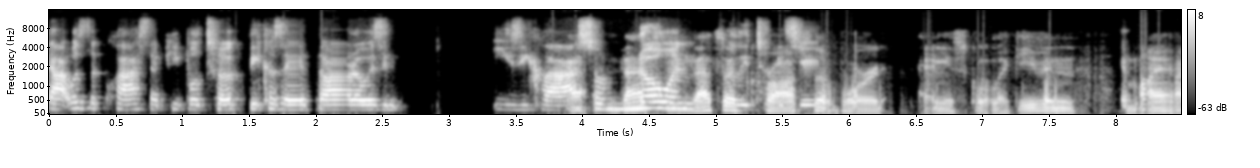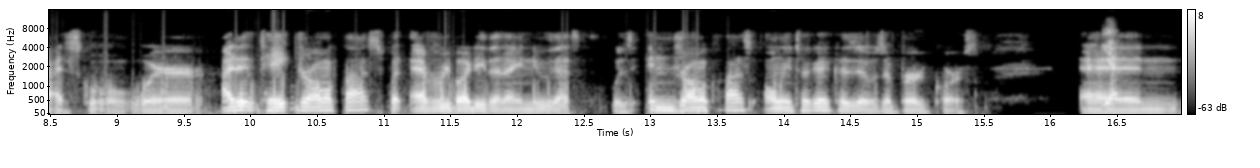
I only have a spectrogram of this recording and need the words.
that was the class that people took because they thought it was an easy class. So no one that's really across the board any school. Like even in my high school where I didn't take drama class, but everybody that I knew that was in drama class only took it because it was a bird course. And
